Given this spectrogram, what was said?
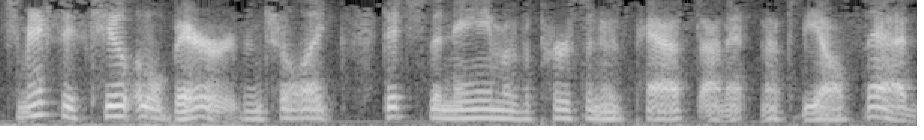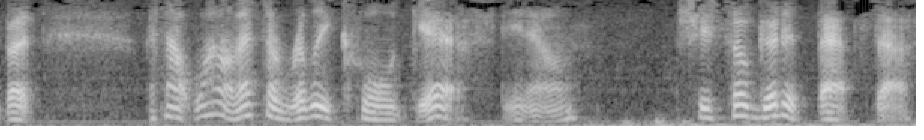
She makes these cute little bears, and she'll like stitch the name of the person who's passed on it, not to be all sad, but I thought, wow, that's a really cool gift, you know. She's so good at that stuff.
